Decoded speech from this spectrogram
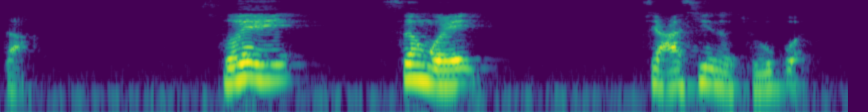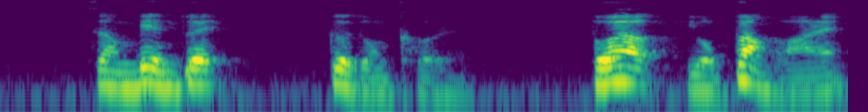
大。所以，身为夹心的主管，这样面对各种可能，都要有办法呢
